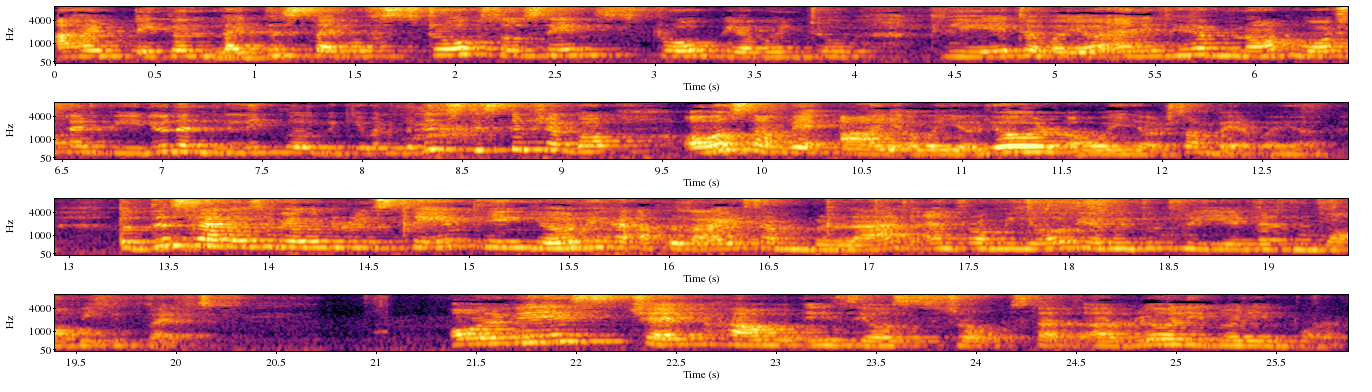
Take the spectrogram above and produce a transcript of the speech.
I had taken like this type of stroke. So same stroke we are going to create over here and if you have not watched that video then the link will be given in the description box or somewhere I over here, here over here, somewhere over here. So this side also we are going to do the same thing. Here we have applied some black and from here we are going to create that mauve effect. Always check how is your strokes. That are really really important.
